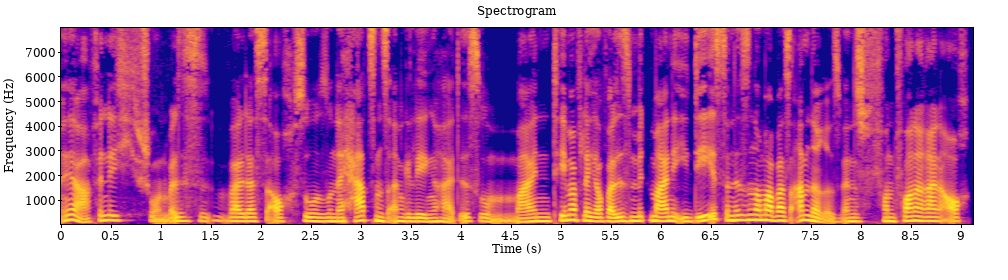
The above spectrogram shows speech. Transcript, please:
Ja, finde ich schon, weil das, weil das auch so, so eine Herzensangelegenheit ist, so mein Thema, vielleicht auch, weil es mit meine Idee ist, dann ist es nochmal was anderes. Wenn es von vornherein auch,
